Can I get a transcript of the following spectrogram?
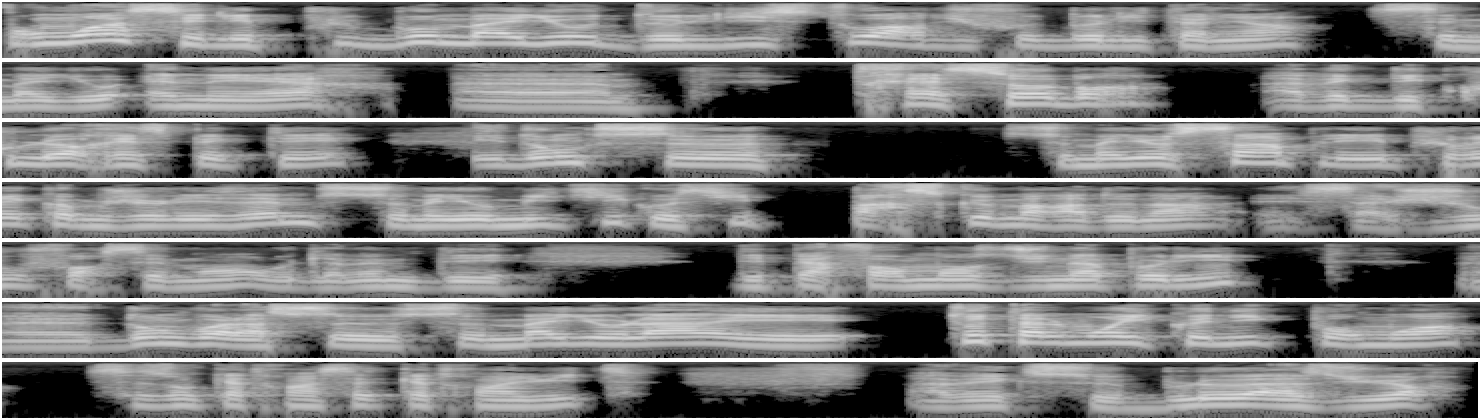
pour moi, c'est les plus beaux maillots de l'histoire du football italien. Ces maillots NR, euh, très sobres, avec des couleurs respectées. Et donc, ce, ce maillot simple et épuré comme je les aime, ce maillot mythique aussi parce que Maradona, et ça joue forcément, au-delà même des, des performances du Napoli. Euh, donc voilà, ce, maillot-là est totalement iconique pour moi, saison 87-88, avec ce bleu azur.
